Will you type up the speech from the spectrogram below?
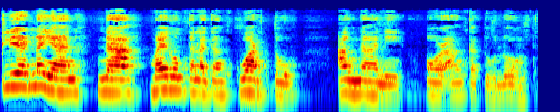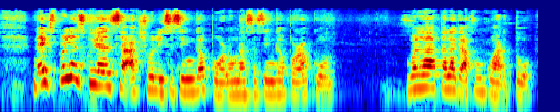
clear na yan na mayroon talagang kwarto ang nani or ang katulong. Na-experience ko yan sa actually sa Singapore, nung nasa Singapore ako, wala talaga akong kwarto.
